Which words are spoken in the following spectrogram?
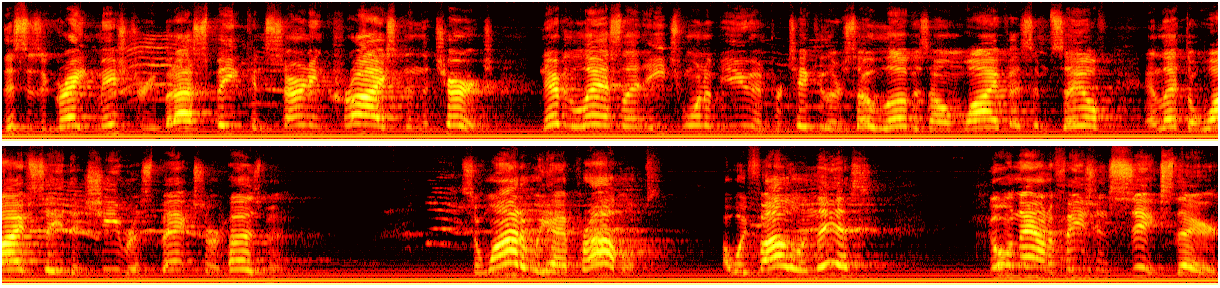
This is a great mystery, but I speak concerning Christ and the church. Nevertheless, let each one of you in particular so love his own wife as himself, and let the wife see that she respects her husband. So, why do we have problems? Are we following this? Going down Ephesians 6 there.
